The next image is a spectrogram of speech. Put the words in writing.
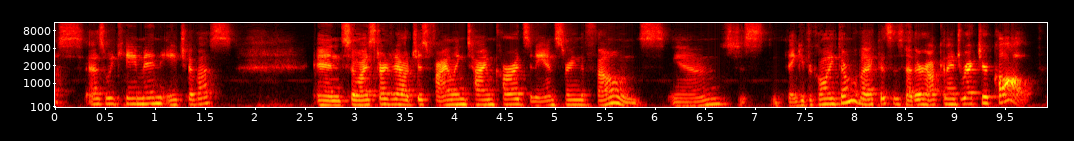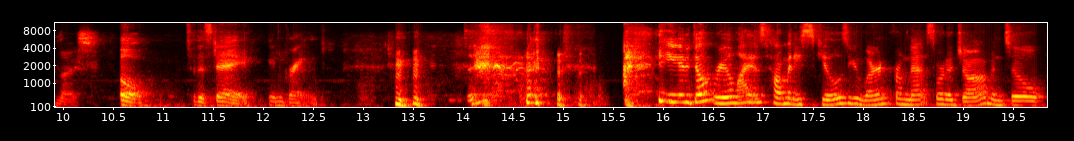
us as we came in, each of us. And so I started out just filing time cards and answering the phones. You know, just thank you for calling Thermalvac. This is Heather. How can I direct your call? Nice. Oh, to this day, ingrained. you don't realize how many skills you learn from that sort of job until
